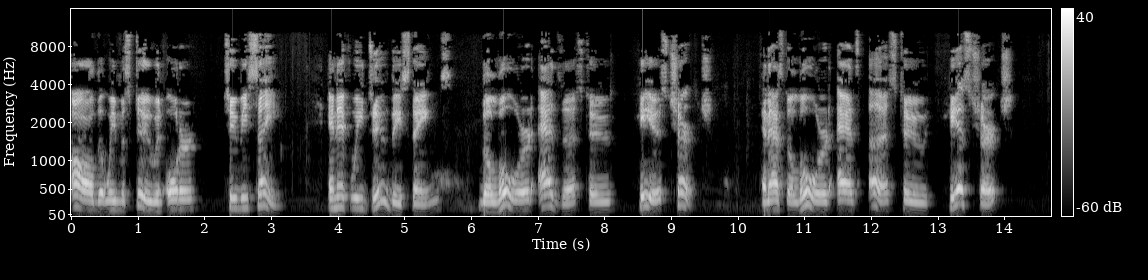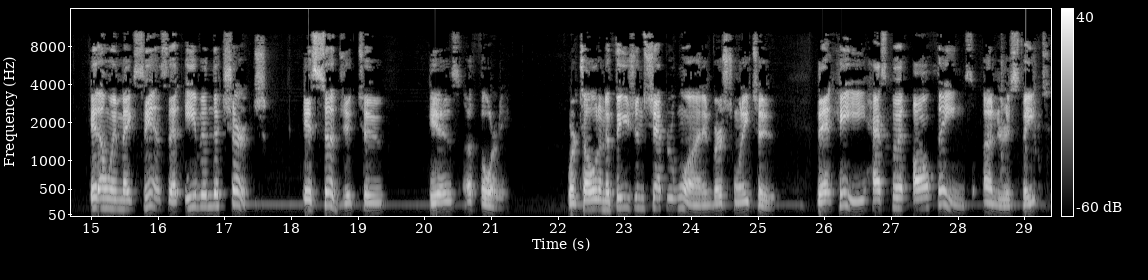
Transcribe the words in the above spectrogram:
all that we must do in order to be saved. And if we do these things, the Lord adds us to His church. And as the Lord adds us to His church, it only makes sense that even the church is subject to His authority. We're told in Ephesians chapter 1 and verse 22 that He has put all things under His feet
